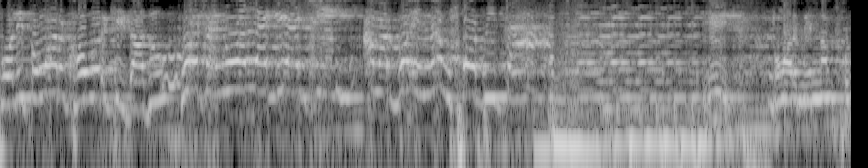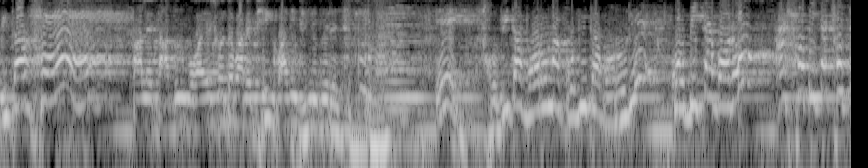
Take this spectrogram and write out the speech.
বলি তোমার খবর কি দাদু? লাগিয়ে আমার নাম সবিতা। এই তোমার মেয়ের নাম সবিতা? হ্যাঁ। তাহলে দাদুর বয়স হতে পারে ঠিক বাড়ি ঢিলে পেরেছে এই সবিতা বড় না কবিতা বড় রে? কবিতা বড় আর সবিতা ছোট।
